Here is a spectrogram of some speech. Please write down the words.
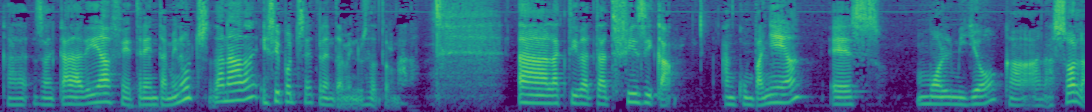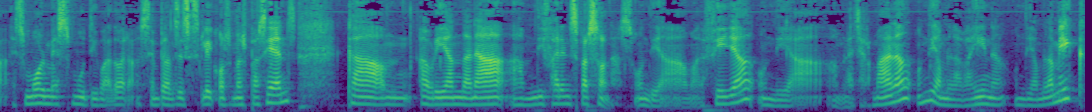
cada, cada dia fer 30 minuts d'anada i si pot ser 30 minuts de tornada. Eh, L'activitat física en companyia és molt millor que anar sola, és molt més motivadora. Sempre els explico als meus pacients que um, haurien d'anar amb diferents persones. Un dia amb la filla, un dia amb la germana, un dia amb la veïna, un dia amb l'amic,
